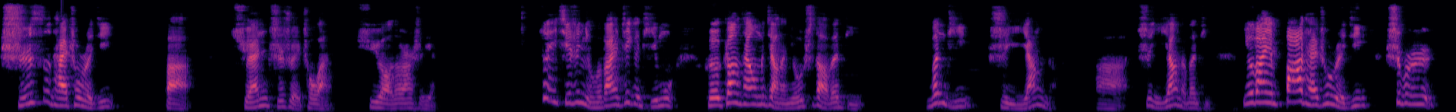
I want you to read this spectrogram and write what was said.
十四台抽水机把全池水抽完需要多长时间？所以其实你会发现这个题目和刚才我们讲的牛吃草问题问题是一样的啊，是一样的问题。你会发现八台抽水机是不是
